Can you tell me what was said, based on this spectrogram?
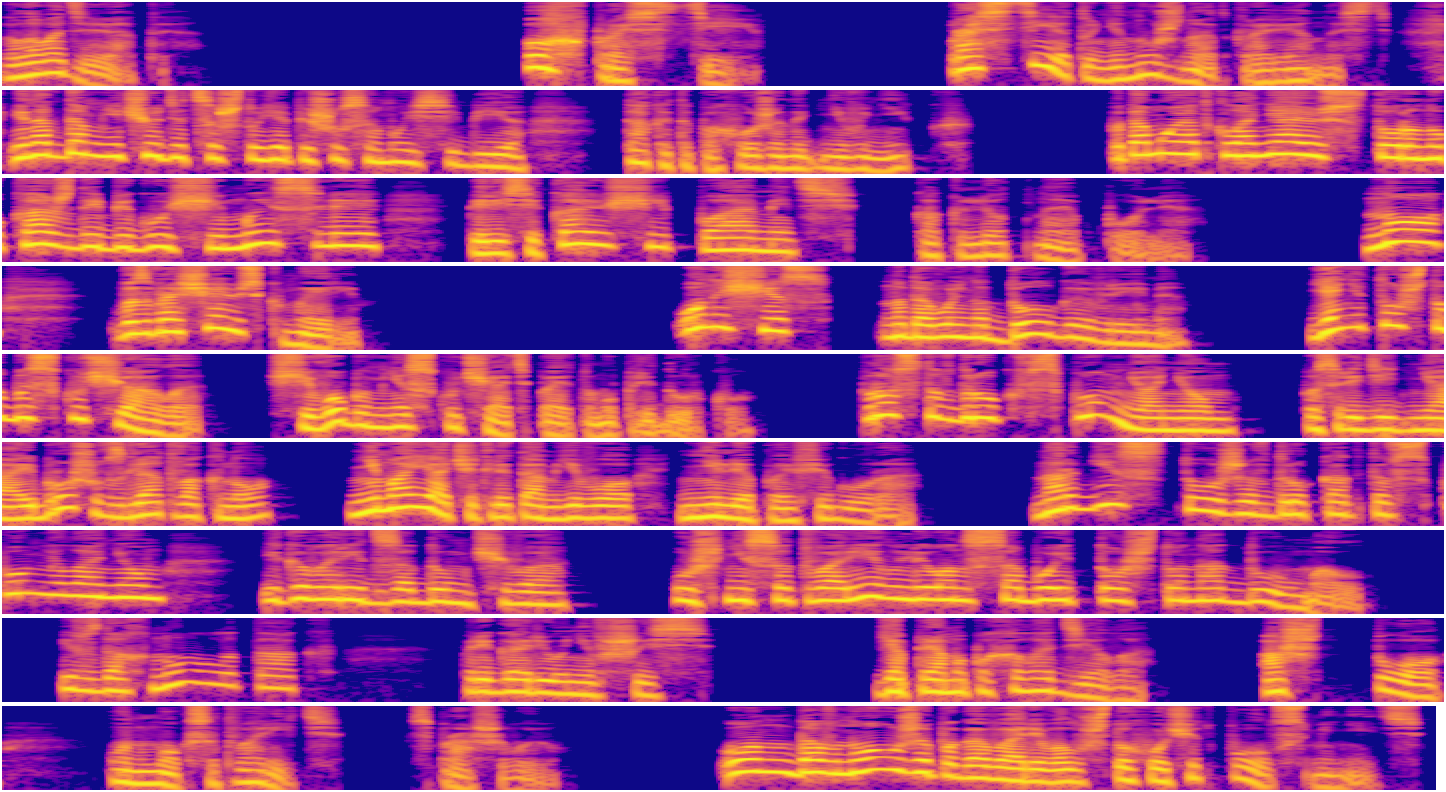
Глава девятая. Ох, прости. Прости эту ненужную откровенность. Иногда мне чудится, что я пишу самой себе. Так это похоже на дневник. Потому и отклоняюсь в сторону каждой бегущей мысли, пересекающей память, как летное поле. Но возвращаюсь к Мэри. Он исчез на довольно долгое время. Я не то чтобы скучала, с чего бы мне скучать по этому придурку. Просто вдруг вспомню о нем посреди дня и брошу взгляд в окно, не маячит ли там его нелепая фигура. Наргиз тоже вдруг как-то вспомнила о нем и говорит задумчиво, уж не сотворил ли он с собой то, что надумал. И вздохнула так, пригорюнившись. Я прямо похолодела. А что он мог сотворить? Спрашиваю. Он давно уже поговаривал, что хочет пол сменить.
